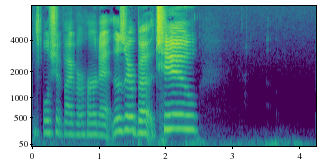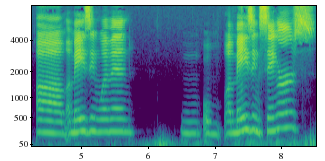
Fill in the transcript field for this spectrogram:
It's bullshit if I ever heard it. Those are both two um, amazing women, amazing singers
